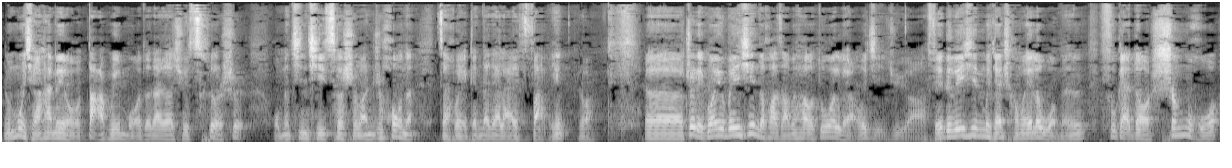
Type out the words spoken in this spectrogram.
那么目前还没有大规模的大家去测试，我们近期测试完之后呢，再会跟大家来反映，是吧？呃，这里关于微信的话，咱们还要多聊几句啊。随着微信目前成为了我们覆盖到生活。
